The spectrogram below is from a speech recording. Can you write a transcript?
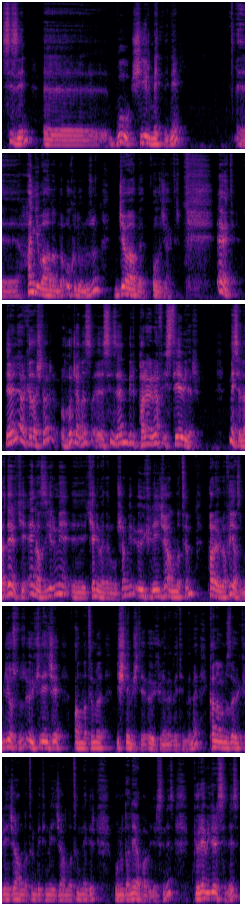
sizin e, bu şiir metnini e, hangi bağlamda okuduğunuzun cevabı olacaktır. Evet, değerli arkadaşlar, hocanız sizden bir paragraf isteyebilir. Mesela der ki en az 20 e, kelimeden oluşan bir öyküleyici anlatım paragrafı yazın. Biliyorsunuz öyküleyici anlatımı işlemişti öyküleme, betimleme. Kanalımızda öyküleyici anlatım, betimleyici anlatım nedir? Bunu da ne yapabilirsiniz? Görebilirsiniz,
